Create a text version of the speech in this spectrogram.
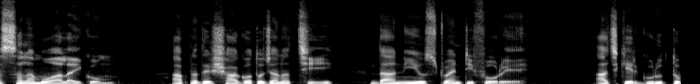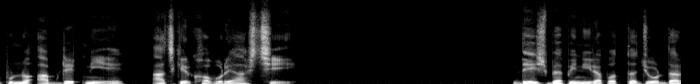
আসসালামু আলাইকুম। আপনাদের স্বাগত জানাচ্ছি দ্য নিউজ টোয়েন্টি ফোরে আজকের গুরুত্বপূর্ণ আপডেট নিয়ে আজকের খবরে আসছি। দেশব্যাপী নিরাপত্তা জোরদার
